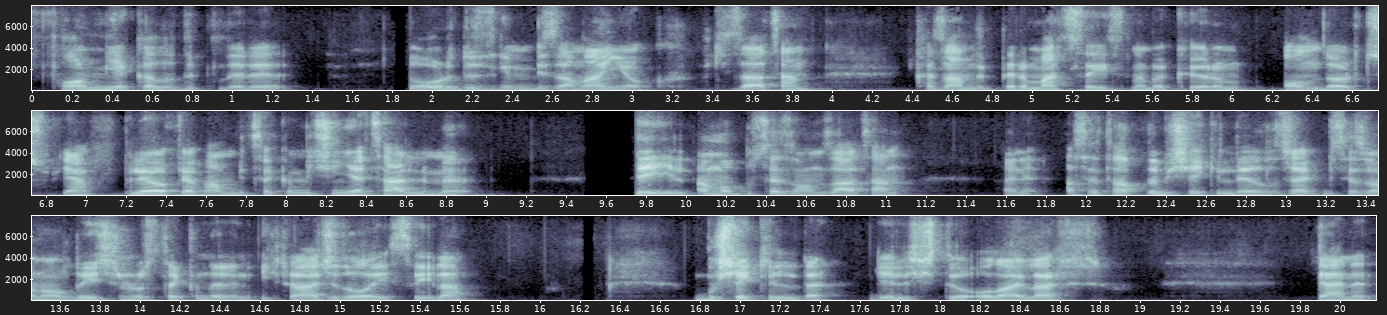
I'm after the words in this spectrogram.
form yakaladıkları doğru düzgün bir zaman yok. Ki zaten kazandıkları maç sayısına bakıyorum. 14. Yani playoff yapan bir takım için yeterli mi? Değil ama bu sezon zaten hani asetatlı bir şekilde yazılacak bir sezon olduğu için Rus takımların ihracı dolayısıyla bu şekilde gelişti olaylar. Yani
